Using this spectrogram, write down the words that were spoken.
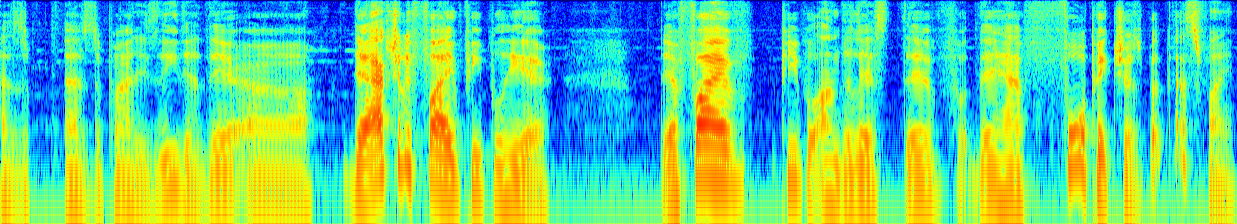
as the, as the party's leader. There are there are actually five people here there are five people on the list. They've they have four pictures, but that's fine.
